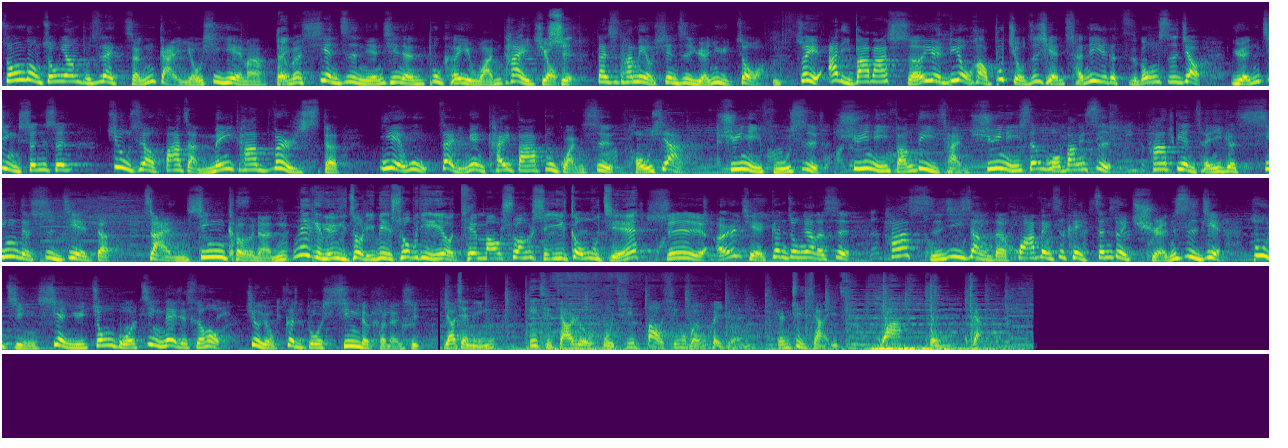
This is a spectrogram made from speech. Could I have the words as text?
中共中央不是在整改游戏业吗？对有没有限制年轻人不可以玩太久？是，但是他没有限制元宇宙啊。嗯、所以阿里巴巴十二月六号不久之前成立了一个子公司叫元境生生，就是要发展 Metaverse 的业务，在里面开发不管是头像、虚拟服饰、虚拟房地产、虚拟生活方式，它变成一个新的世界的。崭新可能，那个元宇宙里面说不定也有天猫双十一购物节。是，而且更重要的是，它实际上的花费是可以针对全世界，不仅限于中国境内的时候，就有更多新的可能性。邀请您一起加入五七报新闻会员，跟俊相一起挖真相。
